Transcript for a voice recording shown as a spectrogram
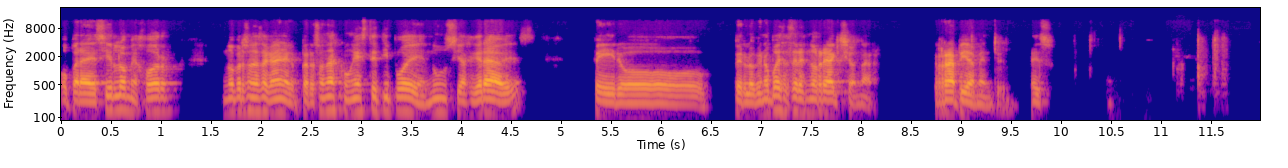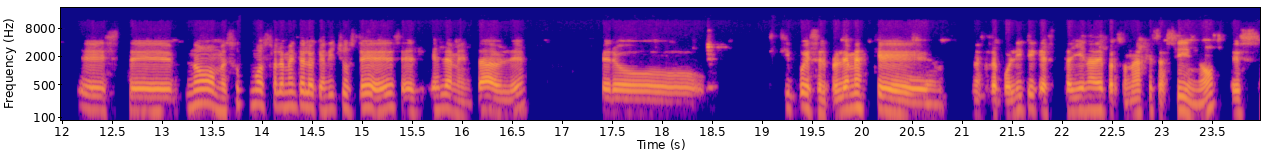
o para decirlo mejor, no personas calaña, personas con este tipo de denuncias graves, pero, pero lo que no puedes hacer es no reaccionar rápidamente, eso. Este, no, me sumo solamente a lo que han dicho ustedes, es, lamentable, pero sí, pues el problema es que nuestra política está llena de personajes así, ¿no? Es,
